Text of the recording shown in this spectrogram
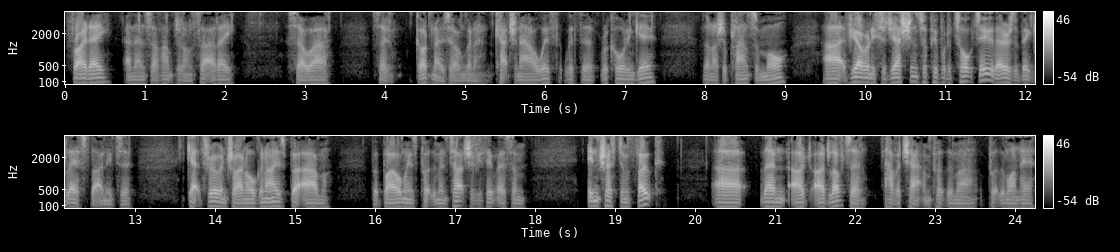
Friday, and then Southampton on Saturday. So, so God knows who I'm going to catch an hour with with the recording gear. Then I should plan some more. Uh, if you have any suggestions for people to talk to, there is a big list that I need to get through and try and organise. But um, but by all means, put them in touch if you think there's some interesting folk. Uh, then I'd I'd love to have a chat and put them uh, put them on here.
